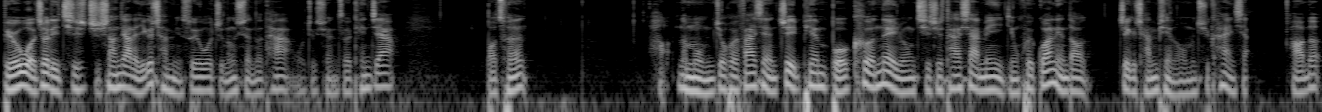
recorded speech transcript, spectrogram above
比如我这里其实只上架了一个产品，所以我只能选择它，我就选择添加，保存。好，那么我们就会发现这篇博客内容其实它下面已经会关联到这个产品了。我们去看一下。好的，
